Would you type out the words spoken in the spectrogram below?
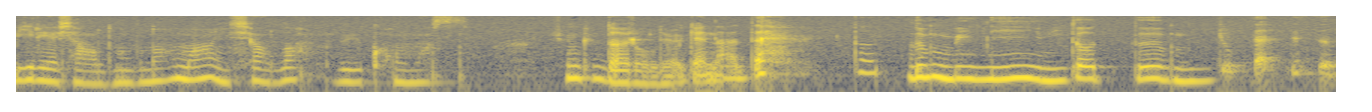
Bir yaş aldım bunu ama inşallah büyük olmaz. Çünkü dar oluyor genelde. tatlım benim, tatlım. Çok tatlısın.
